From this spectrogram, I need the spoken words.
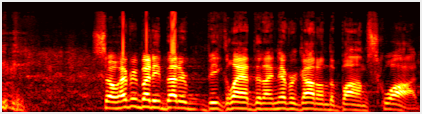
so everybody better be glad that I never got on the bomb squad.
